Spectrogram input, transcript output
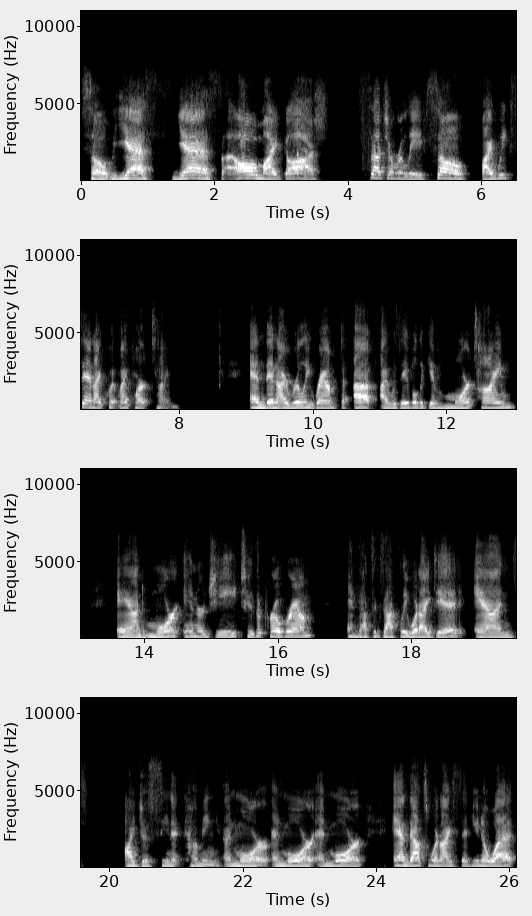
So, yes, yes. Oh my gosh, such a relief. So, Five weeks in, I quit my part time. And then I really ramped up. I was able to give more time and more energy to the program. And that's exactly what I did. And I just seen it coming and more and more and more. And that's when I said, you know what?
